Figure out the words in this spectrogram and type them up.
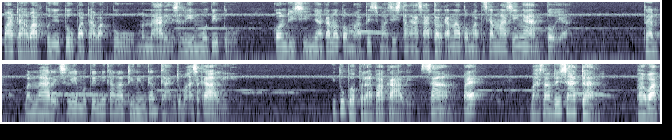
pada waktu itu pada waktu menarik selimut itu kondisinya kan otomatis masih setengah sadar karena otomatis kan masih ngantuk ya. Dan menarik selimut ini karena dingin kan gak cuma sekali. Itu beberapa kali sampai Mas Nandri sadar bahwa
